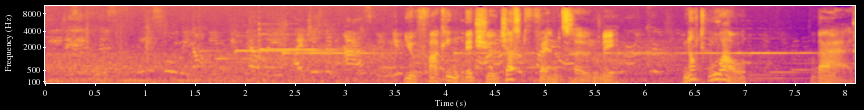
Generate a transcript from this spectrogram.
please, this is peaceful. We don't need to be yelling. I just am asking you. You fucking bitch, you just friend zoned me. Not wow. Bad.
